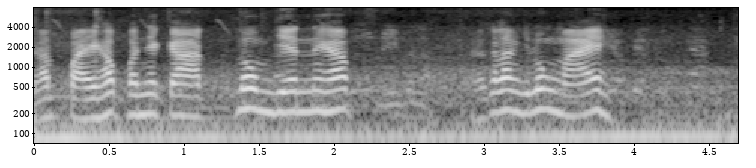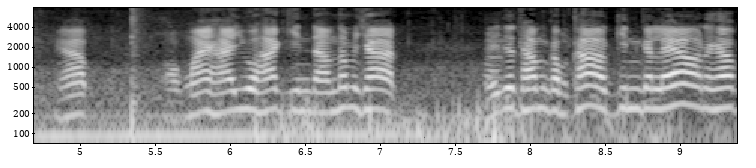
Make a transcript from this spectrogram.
จัดไปครับบรรยากาศร่มเย็นนะครับแล้วกำลังจะลงไม้นะครับออกไม้หาอยู่หากินตามธรรมชาติ ดี๋ยวจะทำกับข้าวกินกันแล้วนะครับ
